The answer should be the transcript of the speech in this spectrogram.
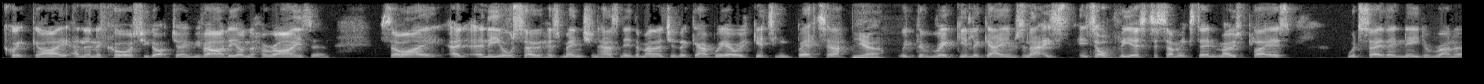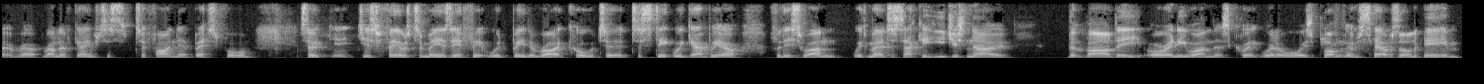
quick guy, and then of course you got Jamie Vardy on the horizon. So I and, and he also has mentioned, hasn't he, the manager, that Gabriel is getting better yeah. with the regular games, and that is it's obvious to some extent. Most players would say they need a run a run of games to to find their best form. So it just feels to me as if it would be the right call to to stick with Gabriel for this one. With Mertesacker, you just know that Vardy or anyone that's quick will always plonk themselves on him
